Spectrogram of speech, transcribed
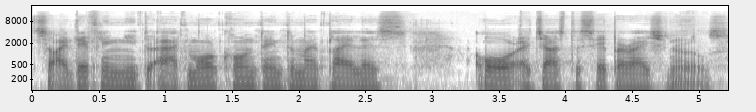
So I definitely need to add more content to my playlist or adjust the separation rules.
